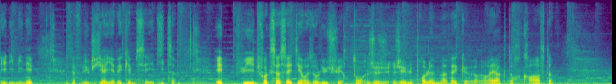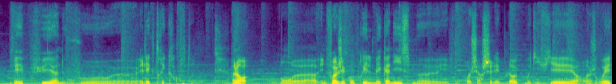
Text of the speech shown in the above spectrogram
éliminé. Il a fallu que j'y aille avec MC Edit. Et puis une fois que ça, ça a été résolu, j'ai eu le problème avec euh, ReactorCraft. Et puis à nouveau euh, ElectricCraft. Alors, bon, euh, une fois que j'ai compris le mécanisme, il faut rechercher les blocs, modifier, rejouer.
